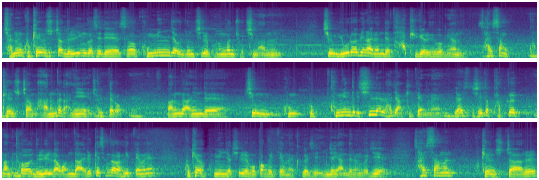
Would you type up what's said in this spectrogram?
저는 국회의원 숫자 늘린 것에 대해서 국민적 눈치를 보는 건 좋지만 지금 유럽이나 이런 데 다 비교를 해보면 사실상 국회의원 숫자가 많은 것 아니에요. 절대로. 많은 거 아닌데 지금 국, 민들이 신뢰를 하지 않기 때문에 야, 저희들 밥그릇만 더 늘리려고 한다. 이렇게 생각을 하기 때문에 국회가 국민적 신뢰를 못 받고 있기 때문에 그것이 인정이 안 되는 거지 사실상은 국회의원 숫자를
